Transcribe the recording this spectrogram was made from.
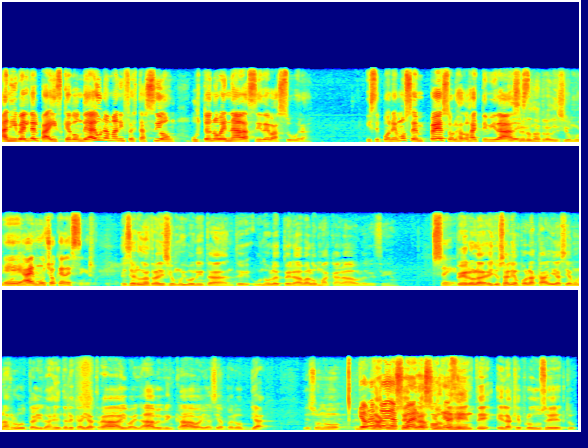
a nivel del país, que donde hay una manifestación, usted no ve nada así de basura. Y si ponemos en peso las dos actividades, Esa era una tradición muy eh, hay mucho que decir. Esa era una tradición muy bonita antes, uno lo esperaba, los macaraos le decían. Sí. Pero ellos salían por la calle, hacían una ruta y la gente le caía atrás y bailaba y brincaba y hacía, pero ya Eso no. Yo no la concentración de, gente es la que produce esto.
